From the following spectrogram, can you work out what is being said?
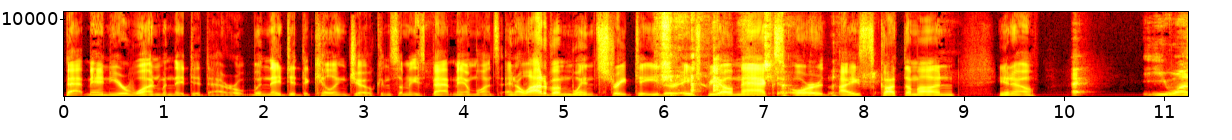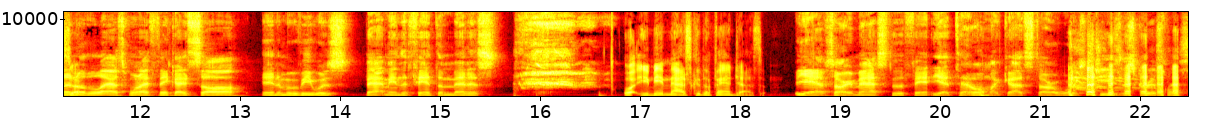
Batman Year One when they did that, or when they did the Killing Joke and some of these Batman ones, and a lot of them went straight to either HBO Max or I caught them on, you know, You want to So- know the last one I think I saw in a movie was Batman: The Phantom Menace. what you mean Mask of the Phantasm, Yeah, sorry, Mask of the Fan. Yeah, t- oh my God, Star Wars, Jesus Christmas.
